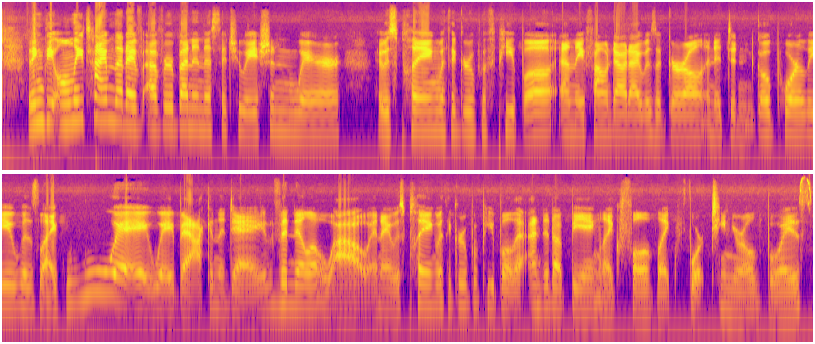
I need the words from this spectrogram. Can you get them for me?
I think the only time that I've ever been in a situation where I was playing with a group of people and they found out I was a girl and it didn't go poorly was like way, way back in the day, Vanilla WoW, and I was playing with a group of people that ended up being like full of like 14 year old boys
